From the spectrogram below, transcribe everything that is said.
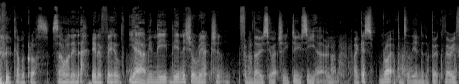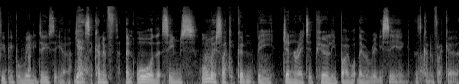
come across someone in a, in a field. Yeah, I mean the, the initial reaction from those who actually do see her, and I guess right up until the end of the book, very few people really do see her. Yeah, it's a kind of an awe that seems almost like it couldn't be generated purely by what they were really seeing. It's kind of like a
